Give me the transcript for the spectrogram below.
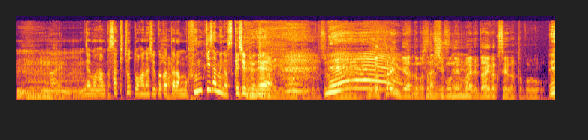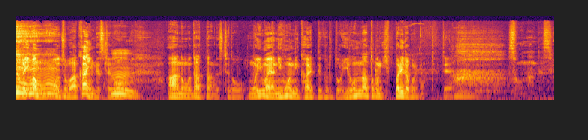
うん。はい。でもなんかさっきちょっとお話伺ったらもう分刻みのスケジュールで、分刻みで動いてるんですよね。ね。え。僕は彼に出会ったのが多分4、分刻みですね。5年前で大学生だった頃、ええ。だから今ももうちょっと若いんですけど、うん。あのだったんですけど、もう今や日本に帰ってくるといろんなところに引っ張りだこになっていて、そうなんですよ。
